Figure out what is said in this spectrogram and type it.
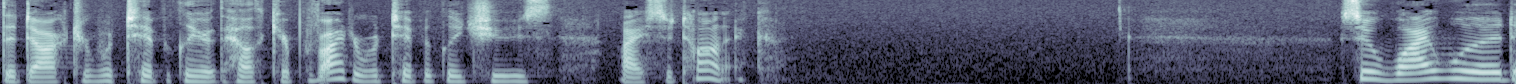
The doctor would typically or the healthcare provider would typically choose isotonic. So why would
